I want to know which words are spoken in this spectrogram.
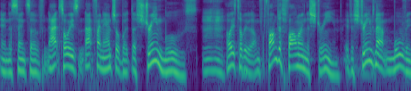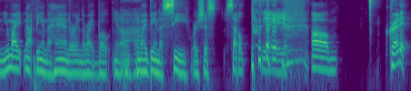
in the sense of not it's always not financial, but the stream moves. Mm-hmm. I always tell people I'm, if I'm just following the stream, if the stream's not moving, you might not be in the hand or in the right boat. You know, Uh-huh. you might be in a sea where it's just settled. Yeah. Yeah. Yeah. um, credit.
